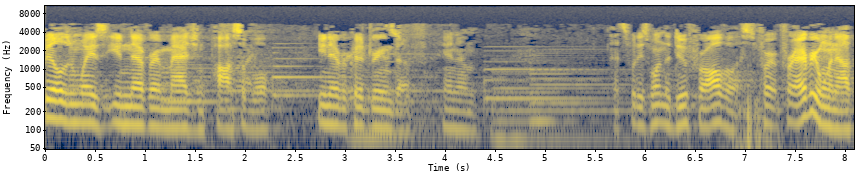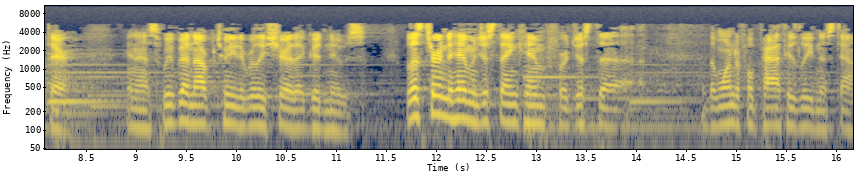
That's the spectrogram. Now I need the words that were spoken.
filled in ways that you never imagined possible, you never could have dreamed of. And um, that's what He's wanting to do for all of us, for, for everyone out there. And uh, so we've got an opportunity to really share that good news. Let's turn to Him and just thank Him for just the, the wonderful path He's leading us down.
